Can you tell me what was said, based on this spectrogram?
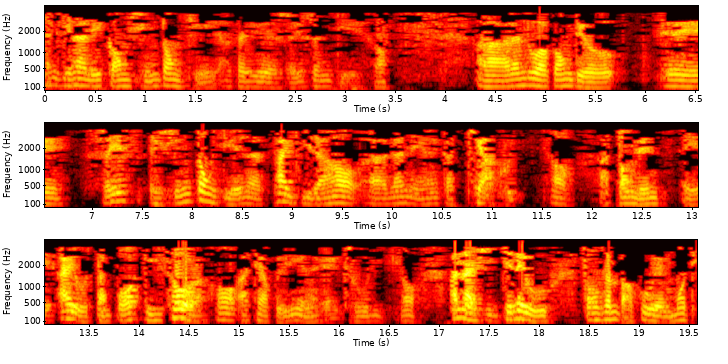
咱今仔日讲行动节，啊，个个随身碟，吼，啊，咱如果讲到诶。随诶行动节呢，派去然后呃，咱会个甲拆开，吼啊，当然诶，爱有淡薄基础啦，吼啊，拆开你用来伊处理，吼啊，若是即个有终身保护诶，毋好拆，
